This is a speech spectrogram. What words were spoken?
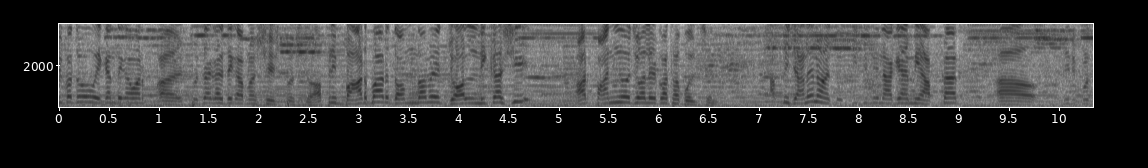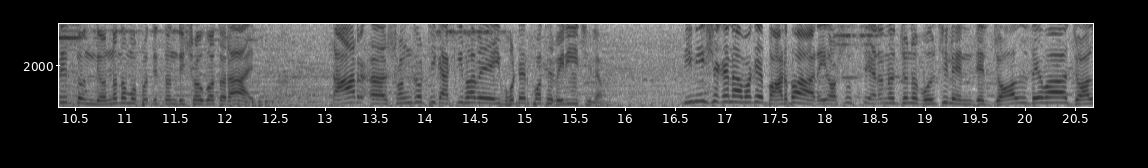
শিল্পাতবাবু এখান থেকে আমার আহ, প্রচারগাড়ি থেকে আপনার শেষ প্রশ্ন। আপনি বারবার দমদমে জল নিকাশি আর পানীয় জলের কথা বলছেন। আপনি জানেন হয়তো কিছুদিন আগে আমি আপনার যিনি প্রতিদ্বন্দ্বী অন্যতম প্রতিদ্বন্দ্বী সৌগত রায় তার সঙ্গেও ঠিক একইভাবে এই ভোটের পথে বেরিয়েছিলাম। তিনি সেখানে আমাকে বারবার এই অস্বস্তি এড়ানোর জন্য বলছিলেন যে জল দেওয়া জল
